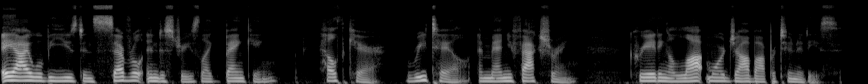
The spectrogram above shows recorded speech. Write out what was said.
AI will be used in several industries like banking, healthcare, retail, and manufacturing, creating a lot more job opportunities.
